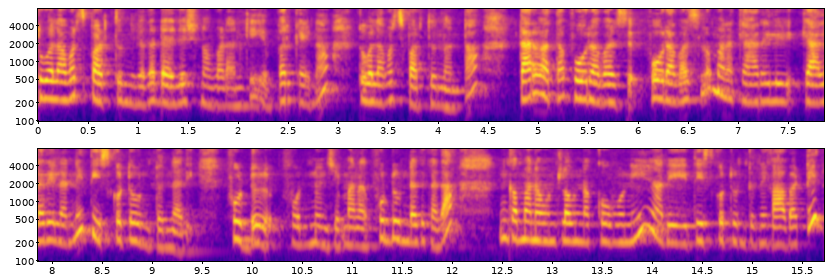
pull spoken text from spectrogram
ట్వెల్వ్ అవర్స్ పడుతుంది కదా డైజెషన్ అవ్వడానికి ఎవరికైనా ట్వెల్వ్ అవర్స్ పడుతుందంట. తర్వాత ఫోర్ అవర్స్ ఫోర్ అవర్స్లో మన క్యాలరీ క్యాలరీలన్నీ తీసుకుంటూ ఉంటుంది అది ఫుడ్ ఫుడ్ నుంచి మన ఫుడ్ ఉండదు కదా. ఇంకా మన ఒంట్లో ఉన్న కొవ్వుని అది తీసుకుంటుంటుంది కాబట్టి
